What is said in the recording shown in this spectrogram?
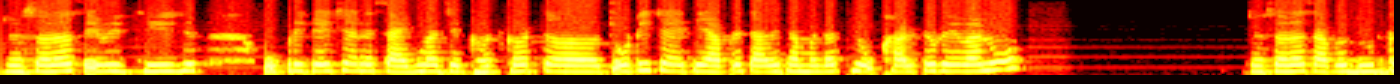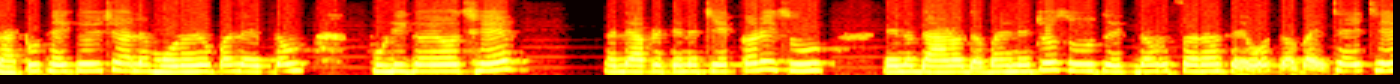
સરસ એવી ચીજ ઉપડી ગઈ છે અને સાઈડમાં જે ઘટ ઘટ ચોટી જાય તે આપણે તાવીથા મદદથી ઉખાડતું રહેવાનું. જો સરસ આપણું દૂધ ઘાટું થઈ ગયું છે અને મોરયો પણ એકદમ ફૂલી ગયો છે. એટલે આપણે તેને ચેક કરીશું. એનો દાણો દબાઈને જોશું તો એકદમ સરસ એવો દબાઈ જાય છે.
